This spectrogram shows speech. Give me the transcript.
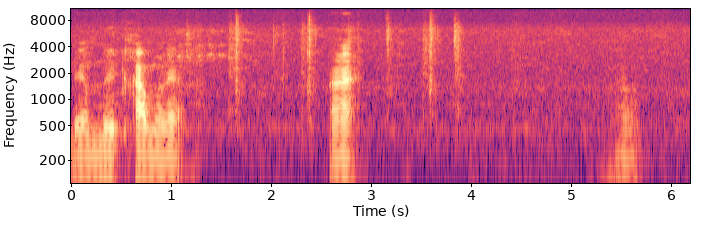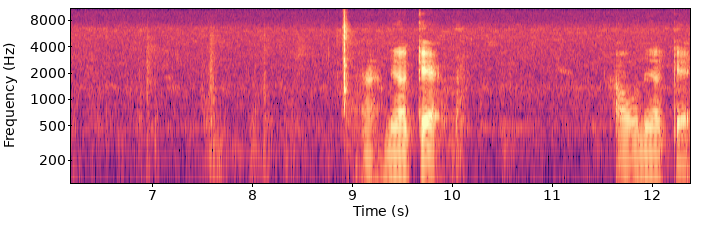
เริ่มมืดค่ำมาแล้ว อะเอาอะเนื้อแกะเผาเนื้อแกะ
